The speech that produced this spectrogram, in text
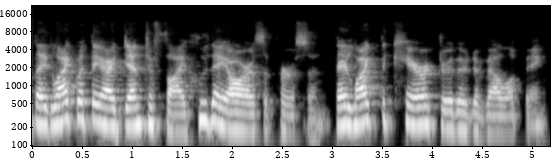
they like what they identify, who they are as a person. They like the character they're developing.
